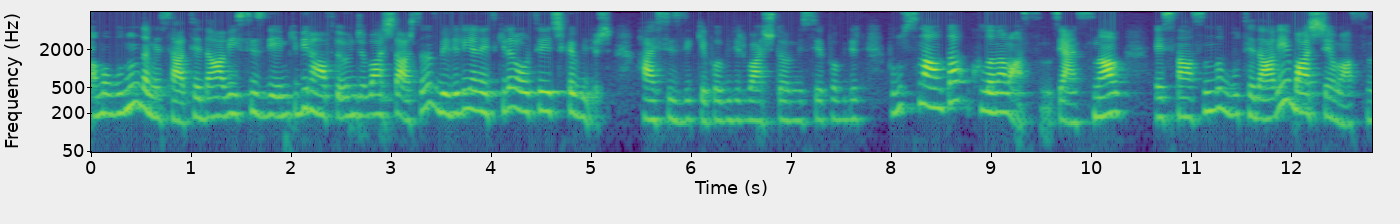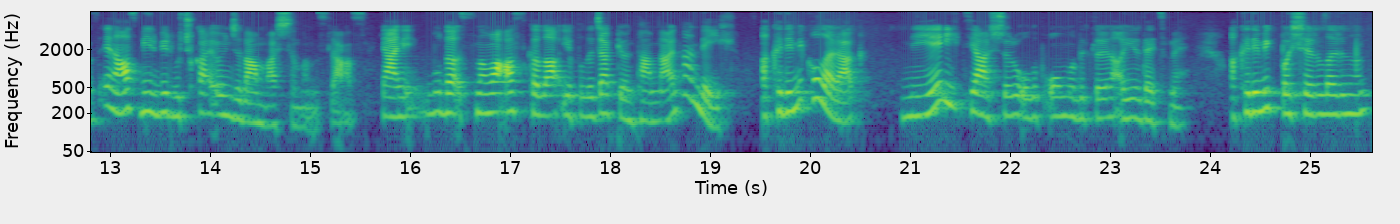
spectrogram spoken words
Ama bunun da mesela tedavisiz diyelim ki bir hafta önce başlarsanız belirli yan etkiler ortaya çıkabilir. Halsizlik yapabilir, baş dönmesi yapabilir. Bunu sınavda kullanamazsınız. Yani sınav esnasında bu tedaviye başlayamazsınız. En az 1-1,5 ay önceden başlamanız lazım. Yani bu da sınava az kala yapılacak yöntemlerden değil. Akademik olarak neye ihtiyaçları olup olmadıklarını ayırt etme. Akademik başarılarının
